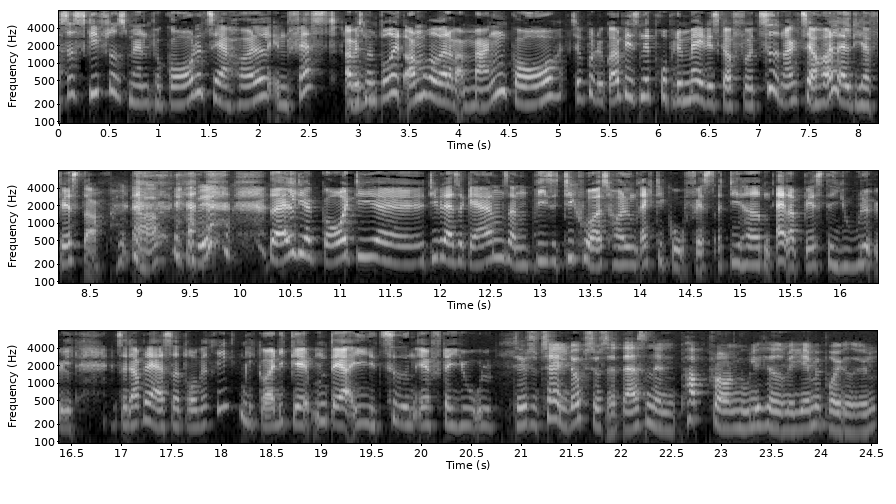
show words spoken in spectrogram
og så skiftedes man på gårdene til at holde en fest. Og hvis man boede i et område, hvor der var mange gårde, så kunne det godt blive sådan lidt problematisk at få tid nok til at holde alle de her fester. Op. Fedt. så alle de her gårde, de, øh, de ville altså gerne sådan vise, at de kunne også holde en rigtig god fest, og de havde den allerbedste juleøl. Så der blev altså drukket rimelig godt igennem der i tiden efter jul. Det er jo totalt luksus, at der er sådan en popcorn mulighed med hjemmebrygget øl.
